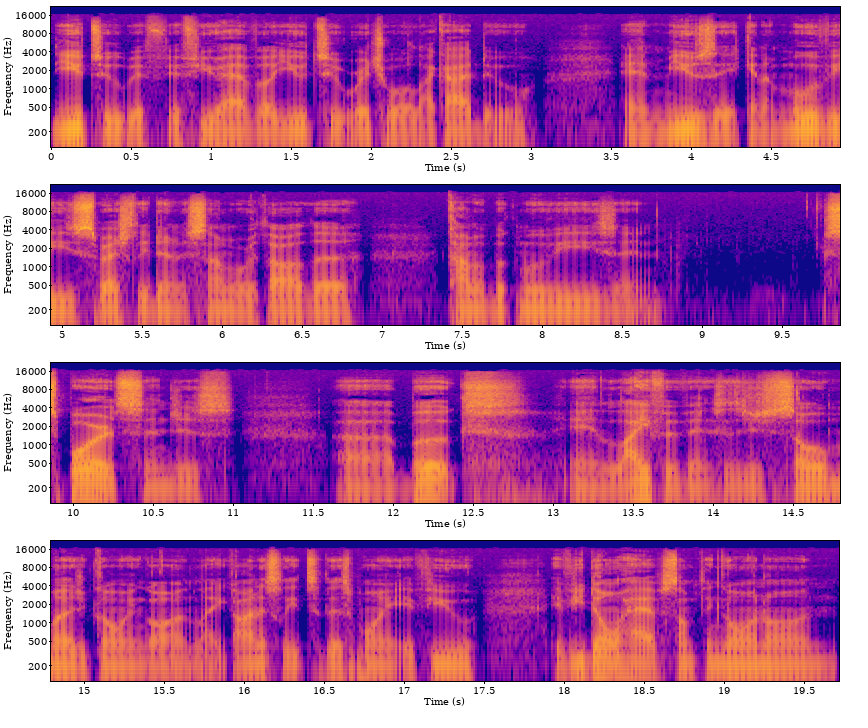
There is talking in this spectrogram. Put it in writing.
YouTube if if you have a YouTube ritual like I do, and music and movies, especially during the summer with all the comic book movies and sports and just uh, books and life events. There's just so much going on. Like honestly, to this point, if you if you don't have something going on,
